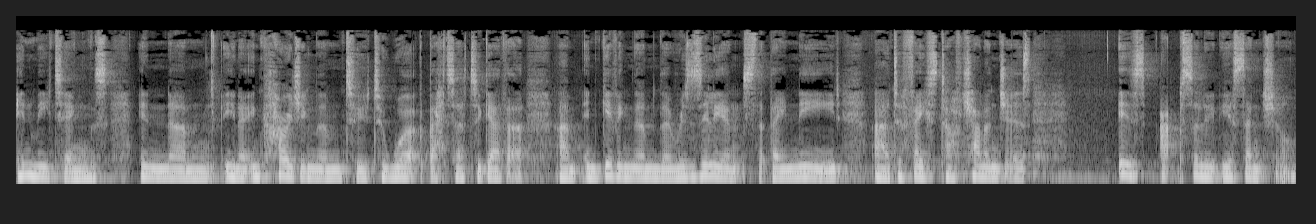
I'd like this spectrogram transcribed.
in meetings, in um, you know encouraging them to to work better together, um, in giving them the resilience that they need uh, to face tough challenges, is absolutely essential.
